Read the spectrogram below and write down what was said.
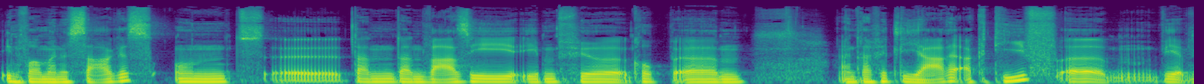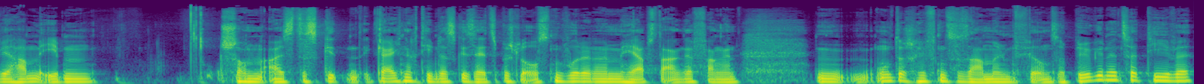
in Form eines Sarges. Und äh, dann, dann war sie eben für grob ähm, ein Dreivierteljahre aktiv. Ähm, wir, wir haben eben schon als das, gleich nachdem das Gesetz beschlossen wurde, dann im Herbst angefangen, Unterschriften zu sammeln für unsere Bürgerinitiative.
